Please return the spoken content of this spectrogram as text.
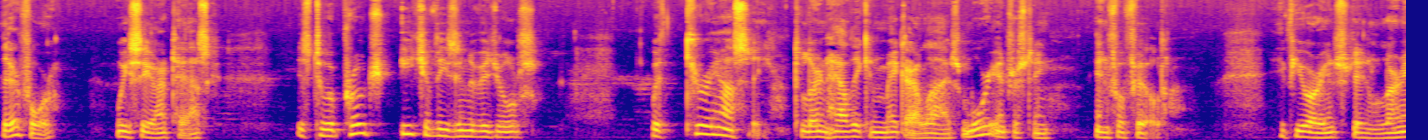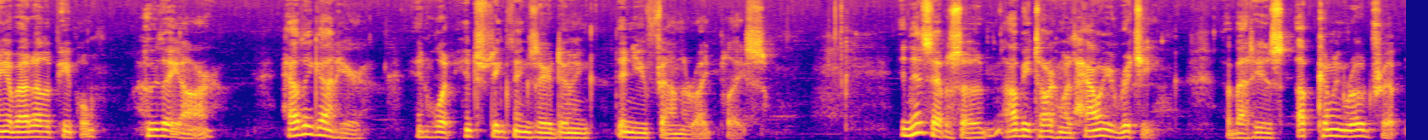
Therefore, we see our task is to approach each of these individuals with curiosity to learn how they can make our lives more interesting and fulfilled. If you are interested in learning about other people, who they are, how they got here, and what interesting things they're doing, then you've found the right place. In this episode, I'll be talking with Howie Richey about his upcoming road trip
